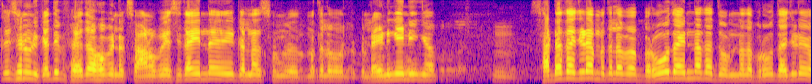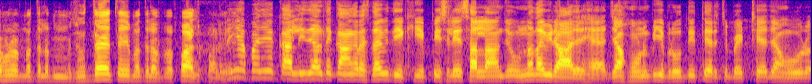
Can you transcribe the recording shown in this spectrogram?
ਕਿਸੇ ਨੂੰ ਨਹੀਂ ਕਹਿੰਦੇ ਵੀ ਫਾਇਦਾ ਹੋਵੇ ਨੁਕਸਾਨ ਹੋਵੇ ਅਸੀਂ ਤਾਂ ਇਹਨਾਂ ਇਹ ਗੱਲਾਂ ਸੁਣ- ਮਤਲਬ ਲੈਣੀਆਂ ਹੀ ਨਹੀਂਗਾ ਹੂੰ ਸਾਡਾ ਤਾਂ ਜਿਹੜਾ ਮਤਲਬ ਵਿਰੋਧ ਹੈ ਇਹਨਾਂ ਦਾ ਦੋਨਾਂ ਦਾ ਵਿਰੋਧ ਹੈ ਜਿਹੜੇ ਹੁਣ ਮਤਲਬ ਮੌਜੂਦਾ ਹੈ ਤੇ ਮਤਲਬ ਭਾਜਪਾ ਵਾਲੇ ਨਹੀਂ ਆਪਾਂ ਜੇ ਅਕਾਲੀ ਦਲ ਤੇ ਕਾਂਗਰਸ ਦਾ ਵੀ ਦੇਖੀਏ ਪਿਛਲੇ ਸਾਲਾਂ 'ਚ ਉਹਨਾਂ ਦਾ ਵੀ ਰਾਜ ਰਿਹਾ ਜਾਂ ਹੁਣ ਵੀ ਵਿਰੋਧੀ ਧਿਰ 'ਚ ਬੈਠੇ ਆ ਜਾਂ ਹੋਰ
